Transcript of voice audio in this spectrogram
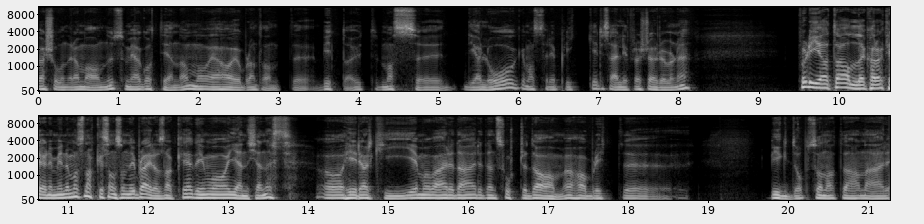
versjoner av manus som jeg har gått gjennom, og jeg har jo blant annet eh, bytta ut masse dialog, masse replikker, særlig fra sjørøverne. Fordi at alle karakterene mine må snakke sånn som de pleier å snakke, de må gjenkjennes. Og hierarkiet må være der. Den sorte dame har blitt uh, bygd opp sånn at han er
